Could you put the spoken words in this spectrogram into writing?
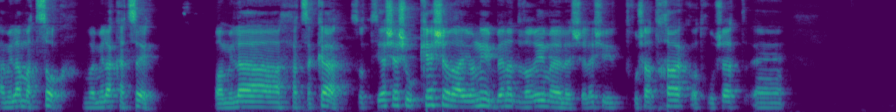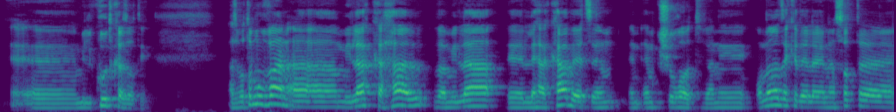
המילה מצוק והמילה קצה או המילה הצקה, זאת אומרת יש איזשהו קשר רעיוני בין הדברים האלה של איזושהי תחושת חק או תחושת אה, אה, מלכוד כזאת. אז באותו מובן המילה קהל והמילה אה, להקה בעצם הן קשורות ואני אומר את זה כדי לנסות אה,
